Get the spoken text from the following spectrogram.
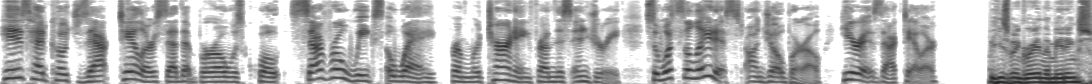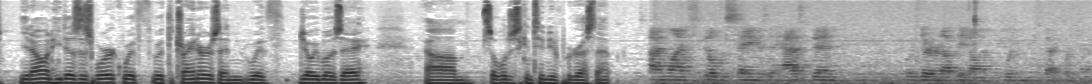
his head coach, Zac Taylor, said that Burrow was, quote, several weeks away from returning from this injury. So, what's the latest on Joe Burrow? Here is Zac Taylor. he's been great in the meetings, you know, and he does his work with, with the trainers and with Joey Boese. Um, so we'll just continue to progress that. timeline still the same as it has been, or is there an update on what you expect from him?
